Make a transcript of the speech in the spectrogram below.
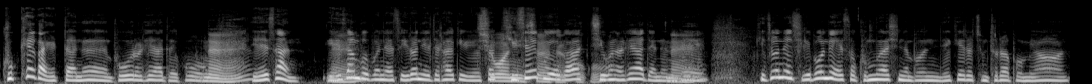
국회가 일단은 보호를 해야 되고 네. 예산 예산 네. 부분에서 이런 일들을 하기 위해서 기재부가 지원을 해야 되는데 네. 기존에 질본회에서 근무하시는 분 얘기를 좀 들어보면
